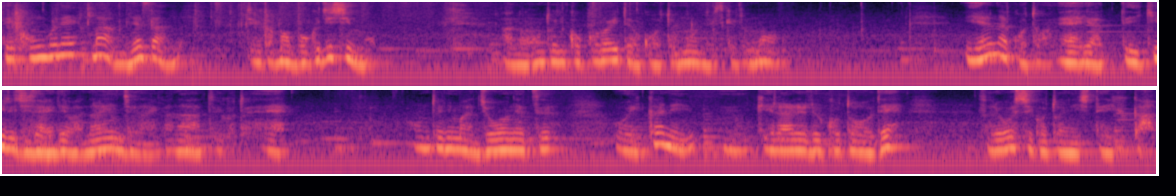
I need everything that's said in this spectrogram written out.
で今後ねまあ皆さんていうか、まあ、僕自身もあの本当に心得ておこうと思うんですけども嫌なことをねやって生きる時代ではないんじゃないかなということでね本当にまあ情熱をいかに向けられることでそれを仕事にしていくか。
